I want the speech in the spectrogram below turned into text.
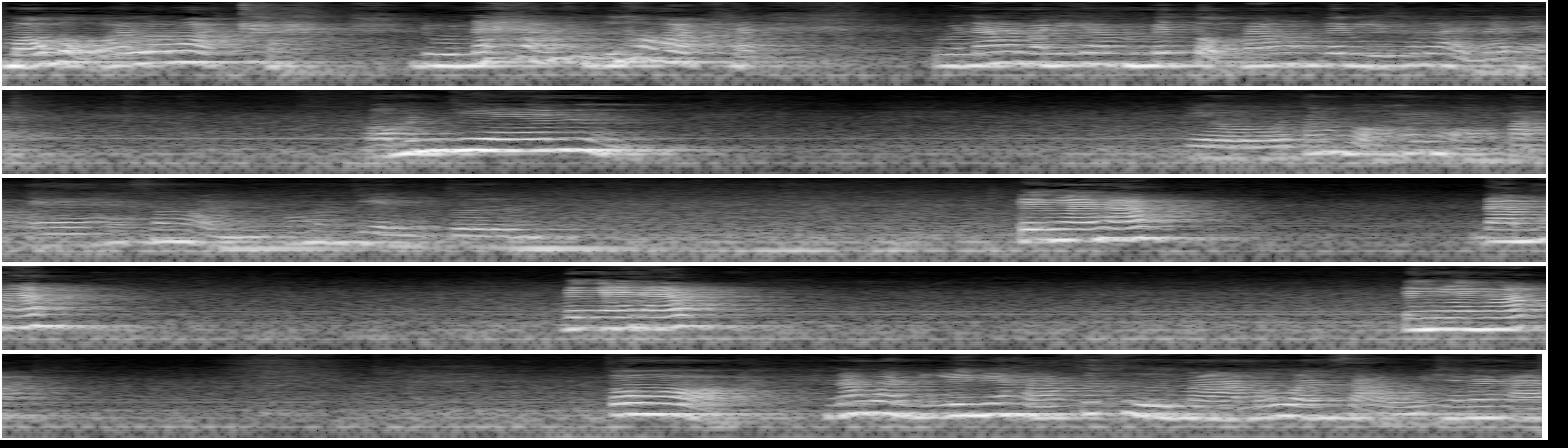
หมอบอกว่ารอดค่ะ ดูหน้ามันรอดค่ะ ดูหน้ามันนี่ค่ะมันไม่ตกแม่มันก็ดีเท่าไหร่แล้วเนี่ย อ๋อมันเย็น เดี๋ยวต้องบอกให้หมอปรับแอร์ให้สักหน่อยหนึงเพราะมันเย็นเกิน เป็นไงครับดำครับ เป็นไงครับ เป็นไงครับ ก็ณวันนี้เนี่ยค่ะก็คือมาเมื่อวันเสาร์ใช่ไหมคะ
